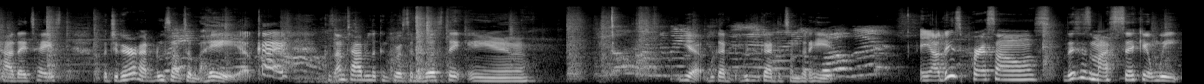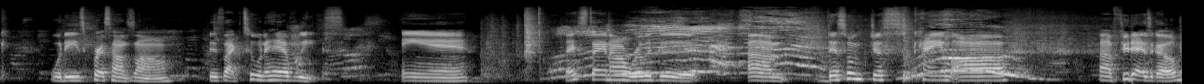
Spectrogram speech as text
how they taste. But your girl gotta do something to my head, okay? Cause I'm tired of looking crusty and busted and yeah, we got we just gotta do something to the head. And y'all, these press-ons, this is my second week with these press-ons on. It's like two and a half weeks. And they stayed on really good. Um, this one just came off a few days ago.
